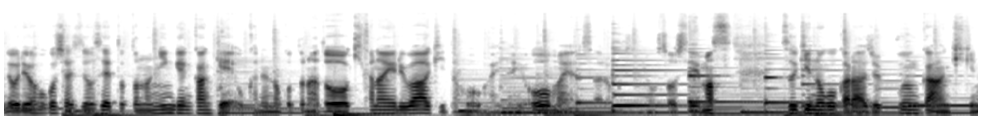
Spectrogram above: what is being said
同僚、保護者、児童生徒との人間関係、お金のことなどを、聞かないよりは聞いた方がいい内容を毎朝6時に放送しています。通勤の後から10分間聞き流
